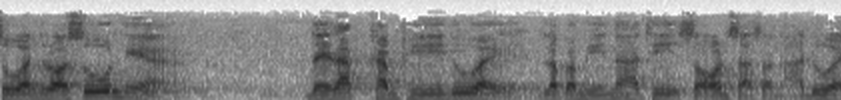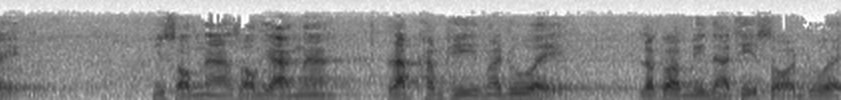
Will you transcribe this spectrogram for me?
ส่วนรอซูลเนี่ยได้รับคำพีด้วย แล้วก็มีหน้าที่สอนศาสนาด้วย มีสองนะสองอย่างนะ รับคำพีมาด้วย แล้วก็มีหน้าที่สอนด้วย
